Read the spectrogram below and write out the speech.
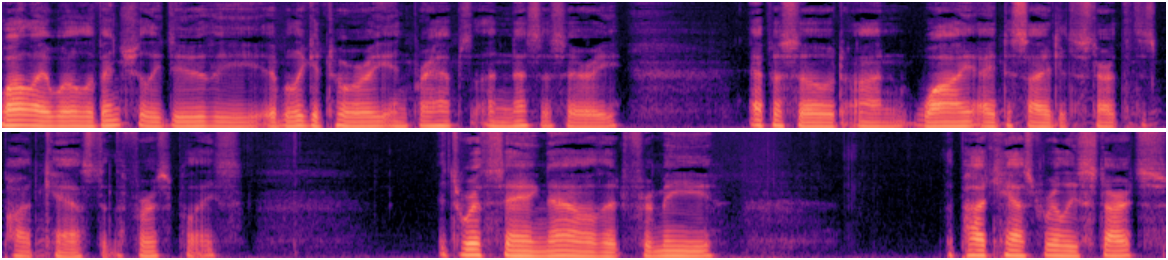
While I will eventually do the obligatory and perhaps unnecessary episode on why I decided to start this podcast in the first place, it's worth saying now that for me, the podcast really starts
